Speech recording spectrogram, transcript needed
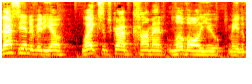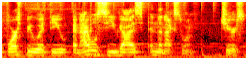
that's the end of the video. Like, subscribe, comment. Love all you. May the force be with you. And I will see you guys in the next one. Cheers.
